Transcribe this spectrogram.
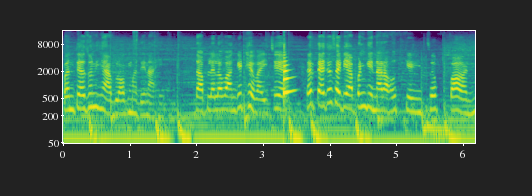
पण ते अजून ह्या ब्लॉगमध्ये नाही. तर आपल्याला वांगे ठेवायचे. तर त्याच्यासाठी आपण घेणार आहोत केळीचं पान.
